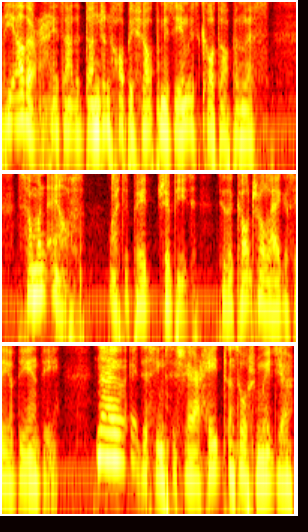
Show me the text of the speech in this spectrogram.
The other is that the Dungeon Hobby Shop Museum is caught up in this. Someone else might have paid tribute to the cultural legacy of D&D. Now it just seems to share hate on social media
